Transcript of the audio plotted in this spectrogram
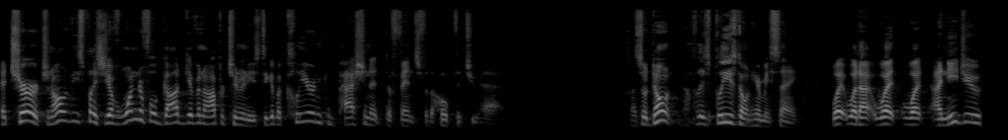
at church and all of these places, you have wonderful God given opportunities to give a clear and compassionate defense for the hope that you have. So don't, please, please don't hear me saying, what, what, I, what, what I need you,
